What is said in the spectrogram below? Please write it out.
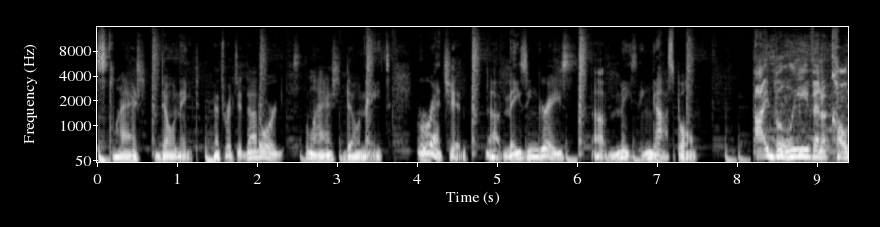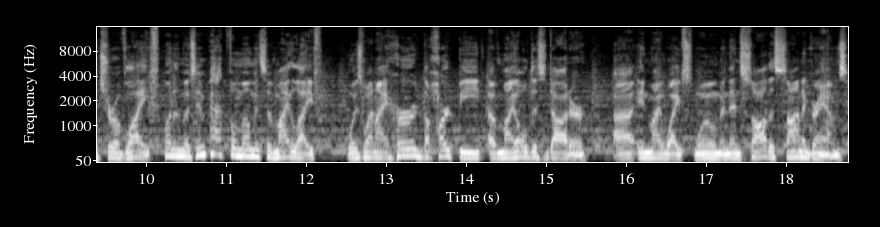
slash donate. That's wretched.org slash donate. Wretched. Amazing grace. Amazing gospel. I believe in a culture of life. One of the most impactful moments of my life was when I heard the heartbeat of my oldest daughter uh, in my wife's womb and then saw the sonograms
